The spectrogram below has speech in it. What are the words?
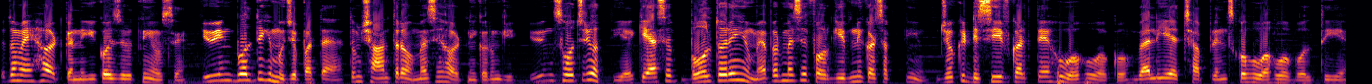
तो तुम्हें हर्ट करने की कोई ज़रूरत नहीं है उसे। यूइंग बोलती है कि मुझे पता है, तुम शांत रहो, मैं इसे हर्ट नहीं करूँगी। यूइंग सोच रही होती है कि ऐसे बोल तो रही हूँ मैं, पर मैं इसे फॉरगिव नहीं कर सकती हूँ। जो कि डिसीव करते हैं हुआ हुआ को। वेल ये अच्छा प्रिंस को हुआ हुआ बोलती है।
